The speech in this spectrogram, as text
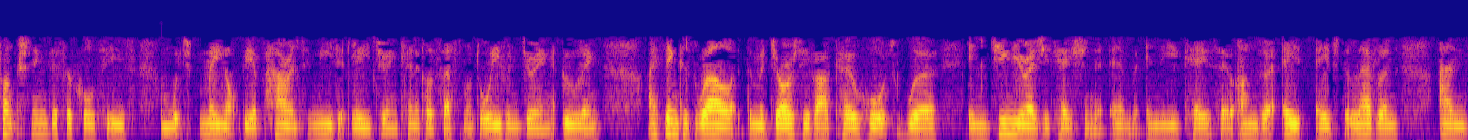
functioning difficulties, um, which may not be apparent immediately during clinical assessment or even during schooling. I think as well the majority of our cohort were in junior education in, in the UK, so under eight, aged 11, and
